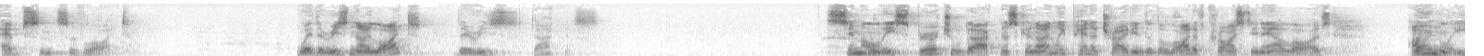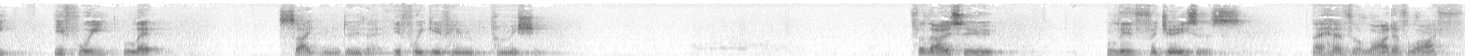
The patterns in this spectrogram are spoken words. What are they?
absence of light. Where there is no light, there is darkness. Similarly, spiritual darkness can only penetrate into the light of Christ in our lives only if we let Satan do that, if we give him permission. For those who live for Jesus, they have the light of life,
